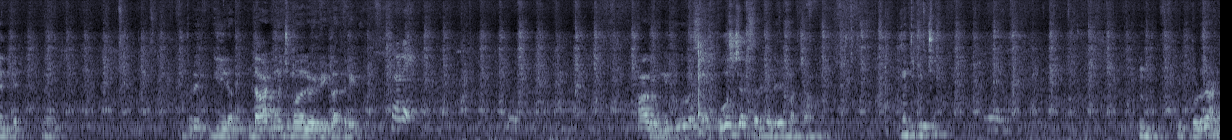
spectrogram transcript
అంతే. ఇప్పుడు గీడ డాట్ నుంచి మొదలు పెట్టి ఇట్లా త్రీ ఆగు నీకు అసలు పోస్టర్ సరిగ్గా లేదు మచ్చా? మంచి కూర్చో. ఇప్పుడు రాయి.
